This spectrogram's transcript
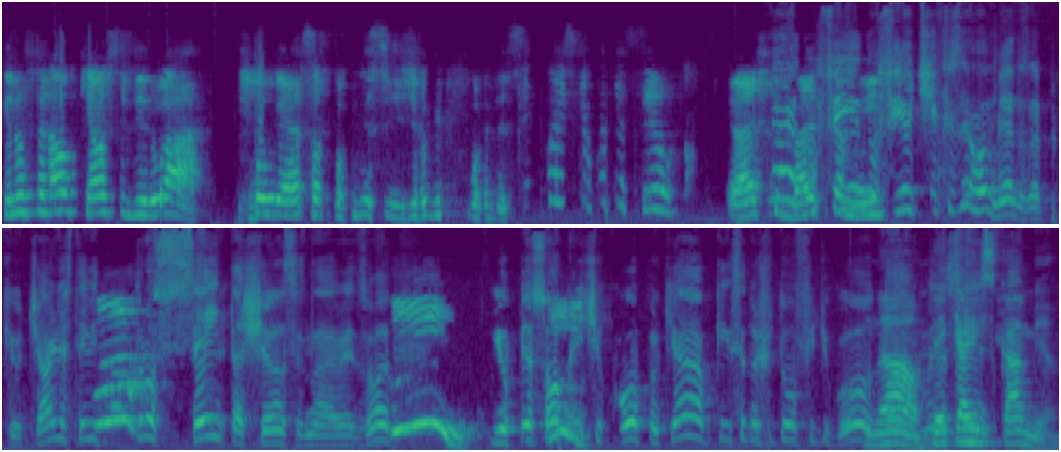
E no final o Kelsey virou, ah, vou ganhar essa porra desse jogo e foda-se. Foi isso que aconteceu. Eu acho que É, no, fim, basicamente. no fim o Chiefs errou menos, né? Porque o Chargers teve trocentas chances na red zone Sim, e o pessoal Sim. criticou porque, ah, por que você não chutou o field goal? Não, tem que assim, arriscar mesmo.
